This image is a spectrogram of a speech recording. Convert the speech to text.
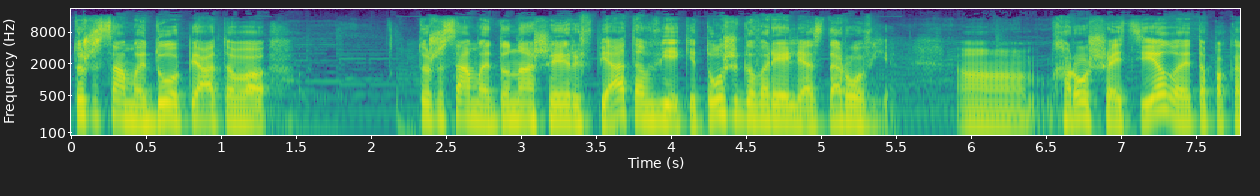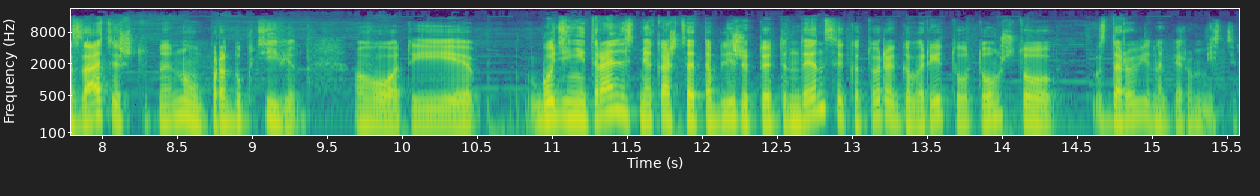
то же самое до пятого, то же самое до нашей эры в пятом веке тоже говорили о здоровье. А, хорошее тело – это показатель, что ты ну, продуктивен. Вот. И боди-нейтральность, мне кажется, это ближе к той тенденции, которая говорит о том, что здоровье на первом месте.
